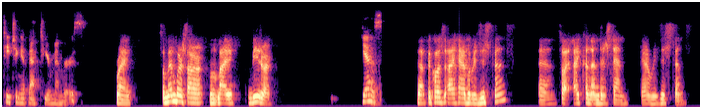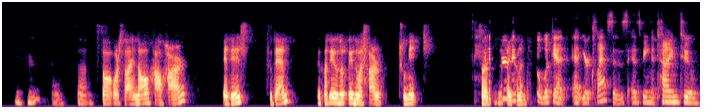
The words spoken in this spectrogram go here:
teaching it back to your members. Right. So members are my mirror. Yes. Yeah, because I have resistance, and so I can understand their resistance. Mm-hmm. Uh, so, so also I know how hard it is to them because it was, it was hard to me. So I can look at at your classes as being a time to,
